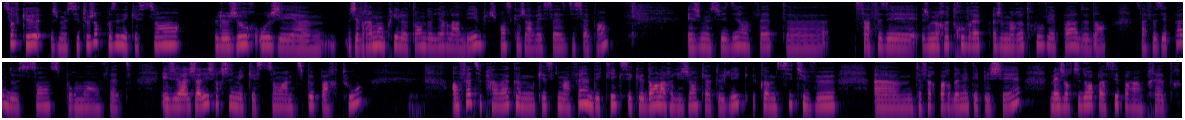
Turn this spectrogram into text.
Sauf que je me suis toujours posé des questions le jour où j'ai euh, vraiment pris le temps de lire la Bible, je pense que j'avais 16-17 ans, et je me suis dit en fait, euh, ça faisait, je me je me retrouvais pas dedans, ça faisait pas de sens pour moi en fait, et j'allais chercher mes questions un petit peu partout. En fait, subhanallah, comme qu'est-ce qui m'a fait un déclic, c'est que dans la religion catholique, comme si tu veux euh, te faire pardonner tes péchés, mais genre tu dois passer par un prêtre.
